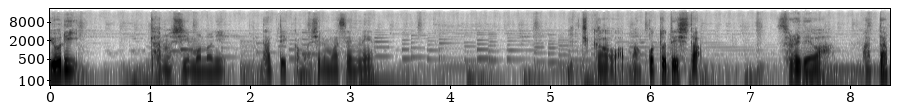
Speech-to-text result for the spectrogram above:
より楽しいものになっていくかもしれませんね。市川誠でした。それではまた。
